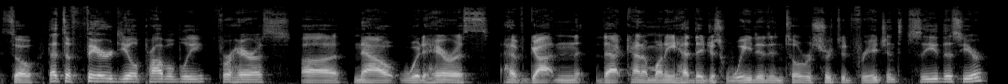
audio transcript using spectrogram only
So that's a fair deal probably for harris. Uh now would harris have gotten that kind of money had they just waited until restricted free agency this year?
